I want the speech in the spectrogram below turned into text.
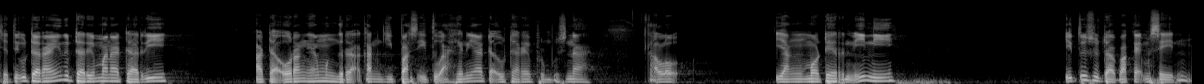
Jadi udaranya itu dari mana? Dari ada orang yang menggerakkan kipas itu akhirnya ada udara yang berembus. Nah, kalau yang modern ini itu sudah pakai mesin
